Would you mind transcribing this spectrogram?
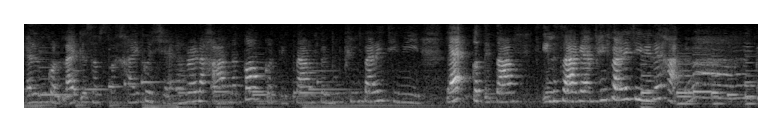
อย่าลืมกดไลค์ กด subscribe กดแชร์กันด้วยนะคะ แล้วก็กดติดตาม Facebook Pink Fairy TV และกดติดตาม Instagram Pink Fairy TV ด้วยค่ะ บ๊ายบาย ไป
